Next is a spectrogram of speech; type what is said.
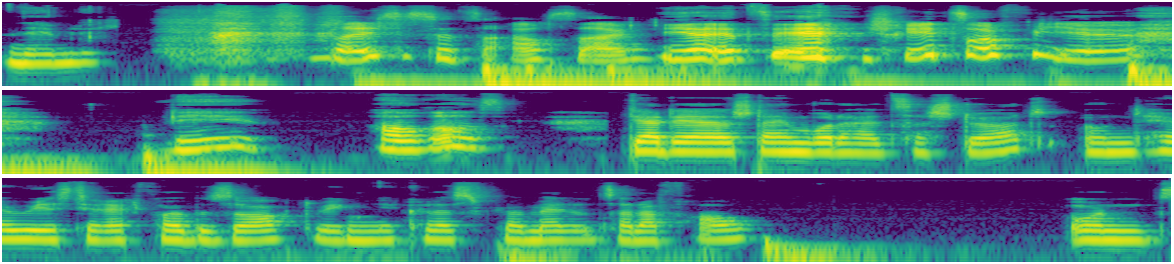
Nämlich. Soll ich das jetzt auch sagen? Ja, erzähl. Ich rede so viel. Nee, hau raus. Ja, der Stein wurde halt zerstört und Harry ist direkt voll besorgt wegen Nicholas Flamel und seiner Frau. Und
